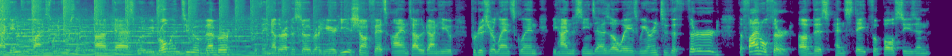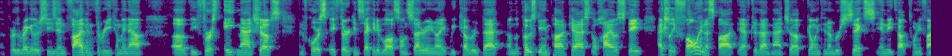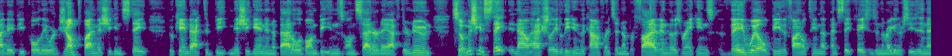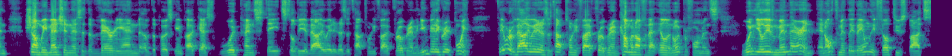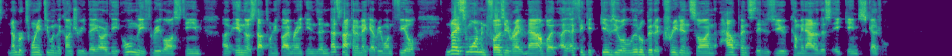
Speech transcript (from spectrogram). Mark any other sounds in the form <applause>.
back into the Lions 24 7 podcast where we roll into November with another episode right here. He is Sean Fitz. I am Tyler Donohue, producer Lance Glenn behind the scenes as always. We are into the third, the final third of this Penn State football season for the regular season, five and three coming out of the first eight matchups. And of course, a third consecutive loss on Saturday night. We covered that on the post game podcast. Ohio State actually falling a spot after that matchup, going to number six in the top 25 AP poll. They were jumped by Michigan State, who came back to beat Michigan in a battle of unbeatens on Saturday afternoon. So Michigan State now actually leading the conference at number five in those rankings. They will be the final team that Penn State faces in the regular season. And Sean, we mentioned this at the very end of the post game podcast. Would Penn State still be evaluated as a top 25 program? And you made a great point. They were evaluated as a top 25 program coming off of that Illinois performance, wouldn't you leave them in there? And, and ultimately, they only fell two spots, number 22 in the country. They are the only three loss team uh, in those top 25 rankings. And that's not going to make everyone feel nice, warm, and fuzzy right now. But I, I think it gives you a little bit of credence on how Penn State is viewed coming out of this eight game schedule.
